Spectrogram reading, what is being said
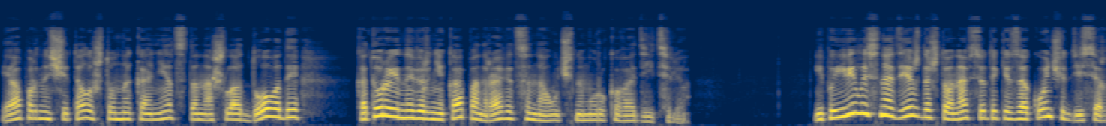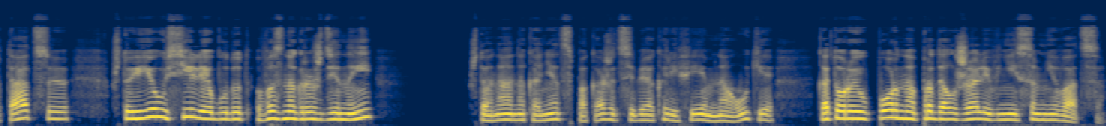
и Апорна считала, что наконец-то нашла доводы, которые наверняка понравятся научному руководителю. И появилась надежда, что она все-таки закончит диссертацию, что ее усилия будут вознаграждены, что она, наконец, покажет себя корифеем науки, которые упорно продолжали в ней сомневаться.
